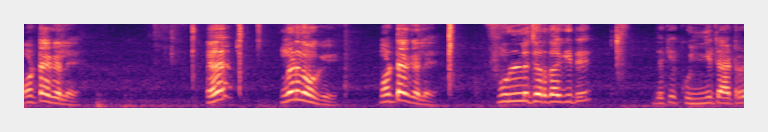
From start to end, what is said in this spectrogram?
മുട്ടയൊക്കെയല്ലേ? ഏ? ഇങ്ങോട്ട് നോക്ക്. മുട്ടയൊക്കെയല്ലേ? ഫുള്ള് ചെറുതാക്കിയിട്ട് ഇതൊക്കെ കുഞ്ഞി ടാക്ടർ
